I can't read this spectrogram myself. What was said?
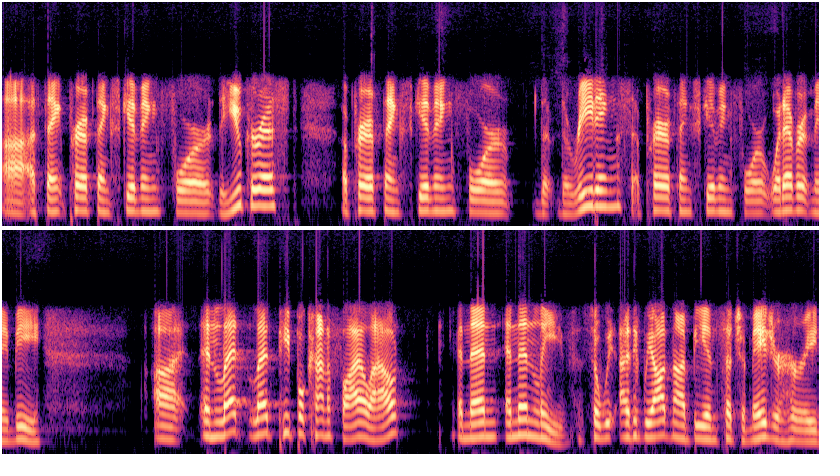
Uh, a thank, prayer of thanksgiving for the Eucharist, a prayer of thanksgiving for the, the readings, a prayer of thanksgiving for whatever it may be, uh, and let let people kind of file out and then and then leave. So we, I think we ought not be in such a major hurry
